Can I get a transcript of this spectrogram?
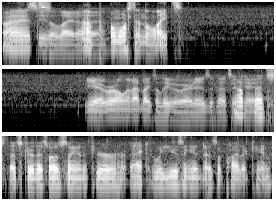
Oh, I Uh, can see the light of Up the. almost in the lights. Yeah, rolling. I'd like to leave it where it is if that's Yep, okay. that's that's good. That's what I was saying. If you're actively using it as a pilot cam.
